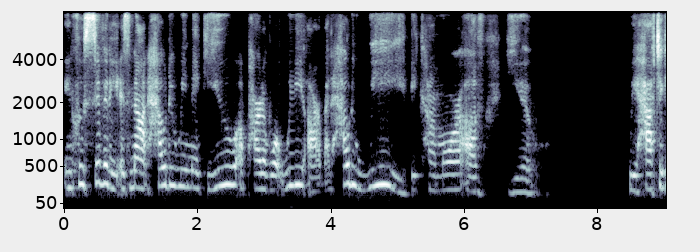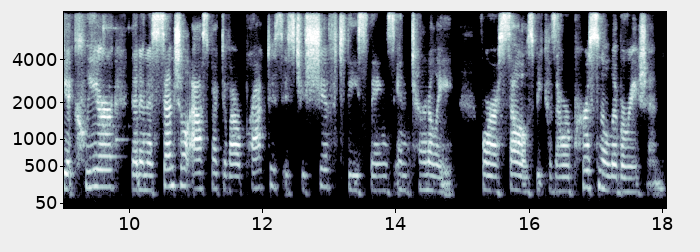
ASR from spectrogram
Inclusivity is not how do we make you a part of what we are, but how do we become more of you? We have to get clear that an essential aspect of our practice is to shift these things internally for ourselves because our personal liberation,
